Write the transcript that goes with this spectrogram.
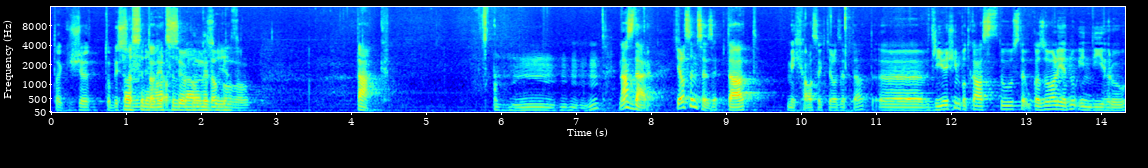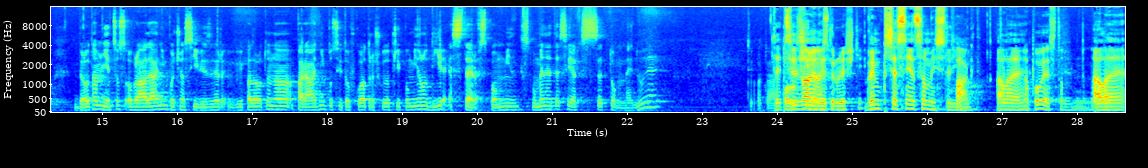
Takže to by To jsem asi tady asi jako dál nedabloval. Tak. Mhm, mhm, mhm. Nazdar. Chtěl jsem se zeptat, Michal se chtěl zeptat, eh, v dřívějším podcastu jste ukazovali jednu indie hru, bylo tam něco s ovládáním počasí, vypadalo to na parádní pocitovku a trošku to připomínalo Dear Esther. Vzpomín, vzpomenete si, jak se to jmenuje? Teď si zvlášť, větru dešti? vím přesně, co myslí, Fakt? ale, Napověz tam. ale,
